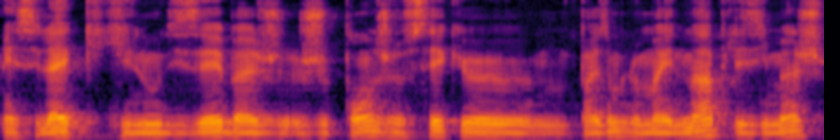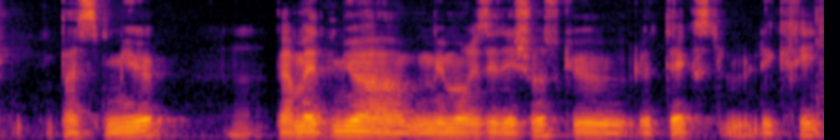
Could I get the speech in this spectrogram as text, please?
Et c'est là qu'il nous disait, bah, je, je pense, je sais que, par exemple, le mind map, les images passent mieux, Mm. permettent mieux à mémoriser des choses que le texte, l'écrit.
